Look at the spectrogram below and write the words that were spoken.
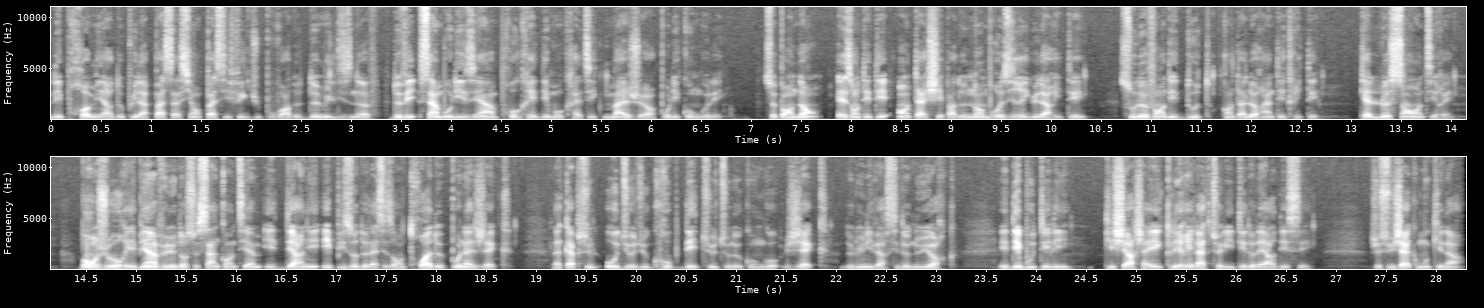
les premières depuis la passation pacifique du pouvoir de 2019, devaient symboliser un progrès démocratique majeur pour les Congolais. Cependant, elles ont été entachées par de nombreuses irrégularités, soulevant des doutes quant à leur intégrité. Quelles leçons en tirer? Bonjour et bienvenue dans ce 50e et dernier épisode de la saison 3 de Ponajek, la capsule audio du groupe d'études sur le Congo, GEC, de l'Université de New York, et Debouteli, qui cherche à éclairer l'actualité de la RDC. Je suis Jacques Moukena,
